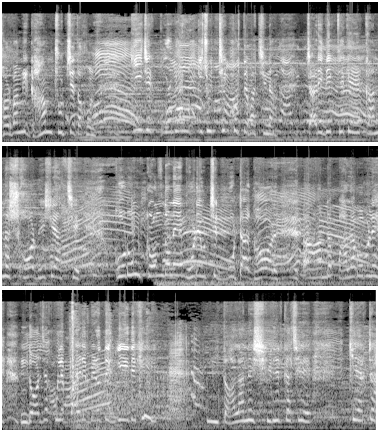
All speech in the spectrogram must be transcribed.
সর্বাঙ্গে ঘাম ছুটছে তখন। কি যে করব, কিছুই ঠিক করতে পারছি না। চারিদিক থেকে কান্নার স্বর ভেসে আসছে। করুণ ক্রন্দনে ভরে উঠছে গোটা ঘর। আমরা পালাবো বলে দরজা খুলে বাইরে বেরোতে গিয়ে দেখি, দালানের সিঁড়ির কাছে কে একটা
